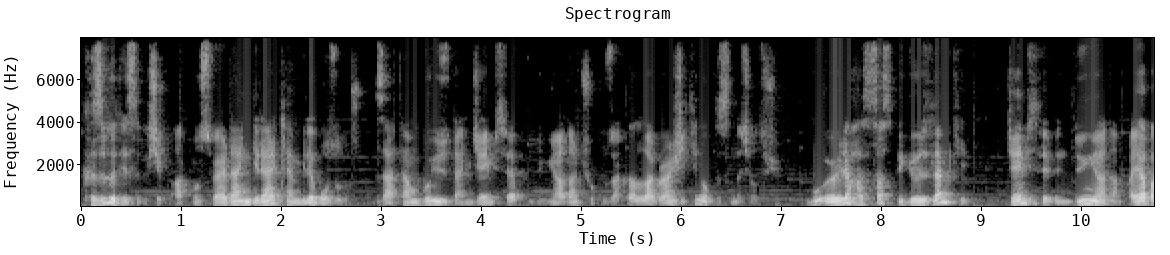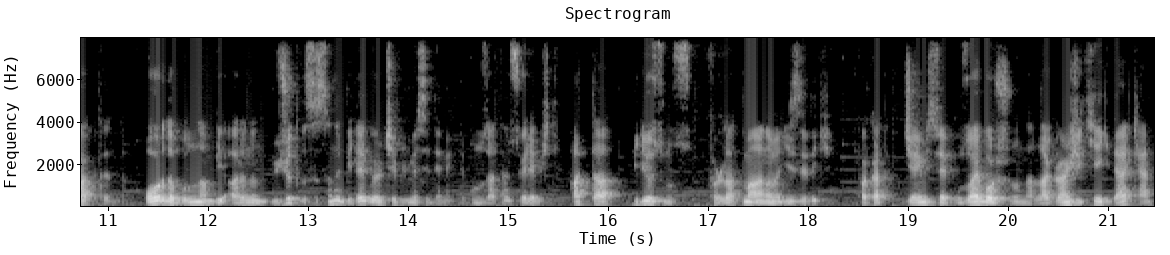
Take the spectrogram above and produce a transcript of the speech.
Kızılötesi ışık atmosferden girerken bile bozulur. Zaten bu yüzden James Webb dünyadan çok uzakta Lagrange 2 noktasında çalışıyor. Bu öyle hassas bir gözlem ki James Webb'in dünyadan aya baktığında orada bulunan bir arının vücut ısısını bile ölçebilmesi demekti. Bunu zaten söylemiştik. Hatta biliyorsunuz fırlatma anını izledik. Fakat James Webb uzay boşluğunda Lagrange 2'ye giderken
